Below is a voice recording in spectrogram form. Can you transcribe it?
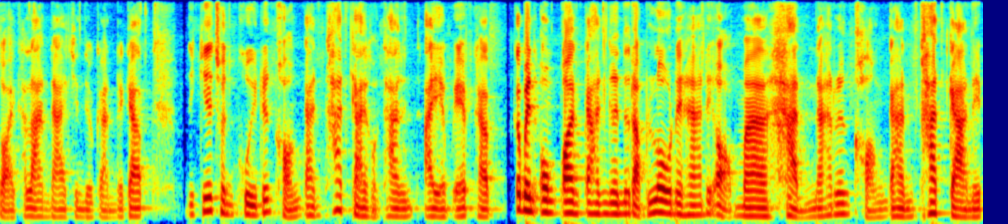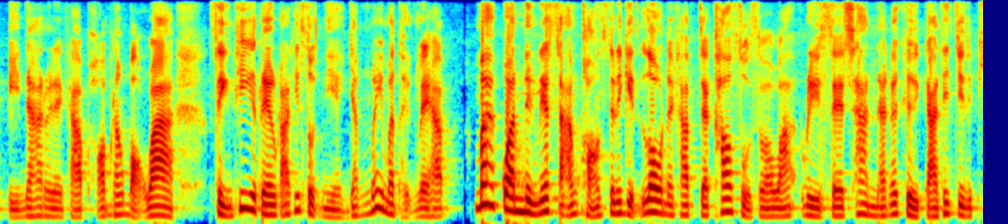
จอยข้างล่างได้เช่นเดียวกันนะครับในคลิปนี้ชวนคุยเรื่องของการคาดการณ์ของทาง IMF ครับก็เป็นองค์กรการเงินระดับโลกนะฮะได้ออกมาหันนะเรื่องของการคาดการณ์ในปีหน้าด้วยนะครับ พร้อมทั้งบอกว่าสิ่งที่เลวร้ายที่สุดเนี่ยยังไม่มาถึงเลยครับ มากกว่า 1 ใน 3 ของเศรษฐกิจโลกนะครับจะเข้าสู่สภาวะ recession นะก็คือการที่ GDP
